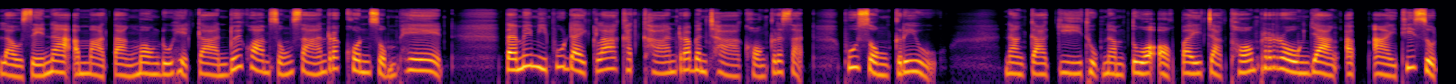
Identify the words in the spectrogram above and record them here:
เหล่าเสนาอำมาตต่างมองดูเหตุการณ์ด้วยความสงสารรักคนสมเพศ แต่ไม่มีผู้ใดกล้าคัดค้านรับบัญชาของกษัตริย์ ผู้ทรงกริ้ว นางกากีถูกนำตัวออกไปจากท้องพระโรงอย่างอับอายที่สุด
